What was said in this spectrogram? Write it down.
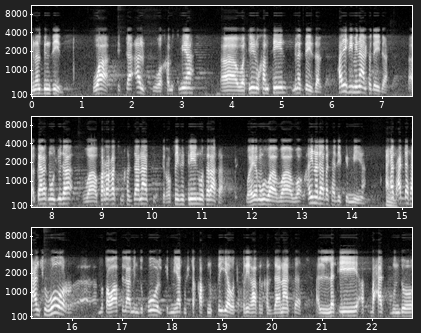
من البنزين و 6552 من الديزل. هذه في ميناء الحديدة. آه، كانت موجودة وفرغت في الخزانات في الرصيف اثنين وثلاثة. وهي واين ذهبت هذه الكمية؟ أتحدث عن شهور متواصلة من دخول كميات مشتقات نفطية وتفريغها في الخزانات التي أصبحت منذ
